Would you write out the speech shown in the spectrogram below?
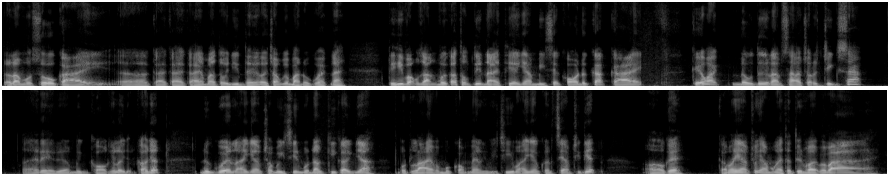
đó là một số cái cái cái cái mà tôi nhìn thấy ở trong cái bản đồ quy hoạch này. Thì hy vọng rằng với các thông tin này thì anh em mình sẽ có được các cái kế hoạch đầu tư làm sao cho nó chính xác để để mình có cái lợi nhuận cao nhất. Đừng quên là anh em cho mình xin một đăng ký kênh nhá. Một like và một comment vị trí mà anh em cần xem chi tiết. Ờ, ok. Cảm ơn anh em. Chúc em một ngày thật tuyệt vời. Bye bye.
